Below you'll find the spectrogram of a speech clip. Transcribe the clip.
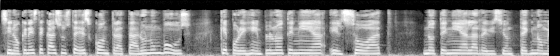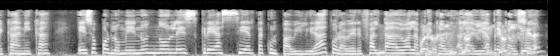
sino que en este caso ustedes contrataron un bus que, por ejemplo, no tenía el SOAT, no tenía la revisión tecnomecánica. ¿Eso por lo menos no les crea cierta culpabilidad por haber faltado a la, a la debida precaución?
